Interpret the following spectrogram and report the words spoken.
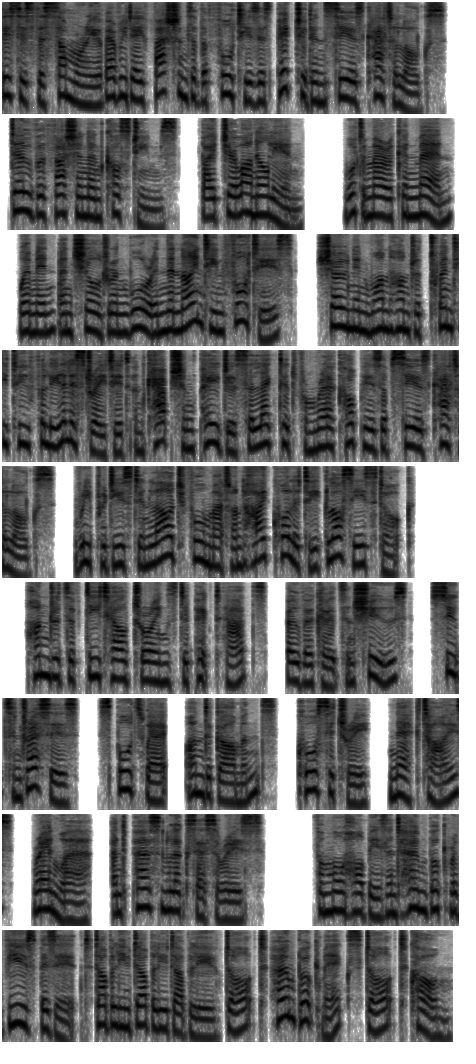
This is the summary of everyday fashions of the 40s as pictured in Sears catalogs, Dover Fashion and Costumes, by Joanne Olian. What American men, women and children wore in the 1940s, shown in 122 fully illustrated and captioned pages selected from rare copies of Sears catalogs, reproduced in large format on high-quality glossy stock. Hundreds of detailed drawings depict hats, overcoats and shoes, suits and dresses, sportswear, undergarments, corsetry, neckties, rainwear, and personal accessories. For more hobbies and home book reviews visit www.homebookmix.com.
